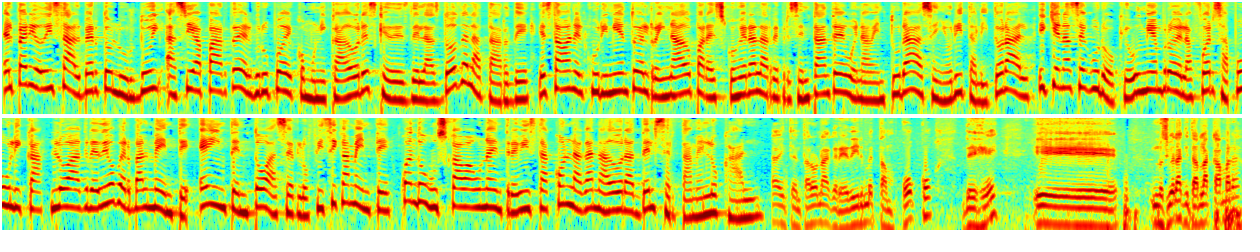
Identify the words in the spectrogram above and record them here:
El periodista Alberto Lurduy hacía parte del grupo de comunicadores que desde las 2 de la tarde estaba en el cubrimiento del reinado para escoger a la representante de Buenaventura a señorita Litoral y quien aseguró que un miembro de la fuerza pública lo agredió verbalmente e intentó hacerlo físicamente cuando buscaba una entrevista con la ganadora del certamen local. Intentaron agredirme, tampoco dejé. Eh, nos iban a quitar la cámara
